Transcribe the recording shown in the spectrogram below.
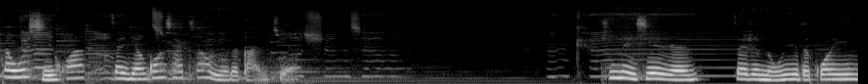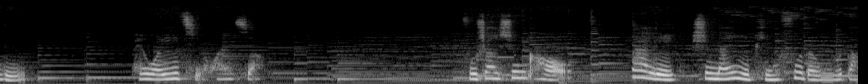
但我喜欢在阳光下跳跃的感觉，听那些人在这浓郁的光阴里陪我一起欢笑，抚上胸口，那里是难以平复的舞蹈。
